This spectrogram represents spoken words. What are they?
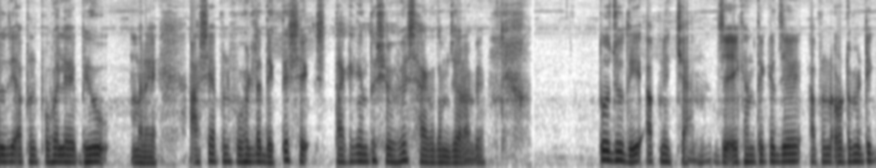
যদি আপনার প্রোফাইলে ভিউ মানে আসে আপনার প্রোফাইলটা দেখতে, সে, তাকে কিন্তু সেভাবে স্বাগতম জানাবে। তো যদি আপনি চান যে এখান থেকে যে আপনার অটোমেটিক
